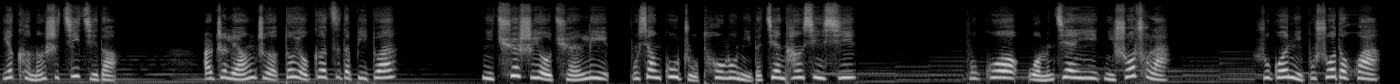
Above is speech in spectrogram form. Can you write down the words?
也可能是积极的，而这两者都有各自的弊端。你确实有权利不向雇主透露你的健康信息。不过，我们建议你说出来。如果你不说的话，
